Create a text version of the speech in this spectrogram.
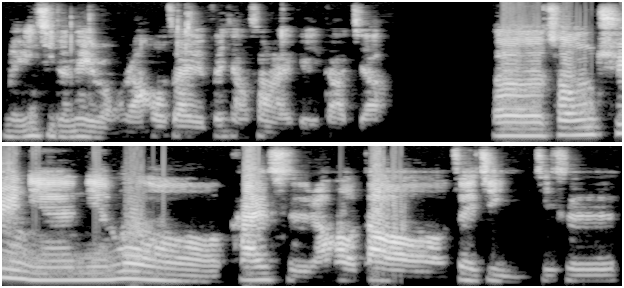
每一集的内容，然后再分享上来给大家。呃，从去年年末开始，然后到最近，其实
